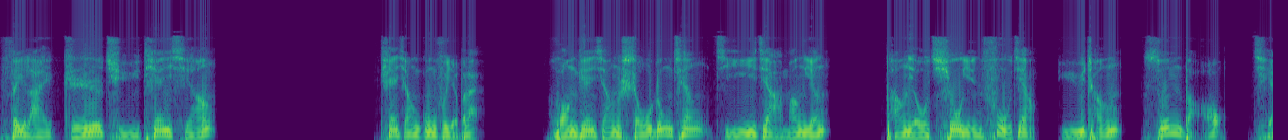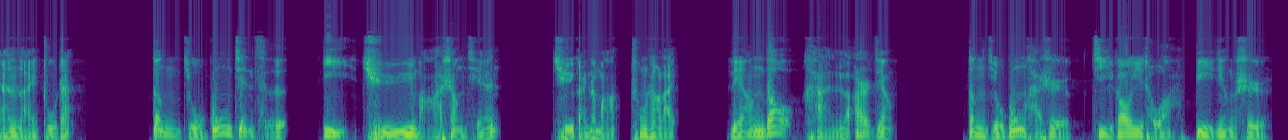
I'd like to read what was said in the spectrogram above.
飞来直取天祥。天祥功夫也不赖，黄天祥手中枪急驾忙迎，旁有蚯蚓副将于成、孙宝前来助战。邓九公见此，亦驱马上前，驱赶着马冲上来，两刀砍了二将。邓九公还是技高一筹啊，毕竟是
